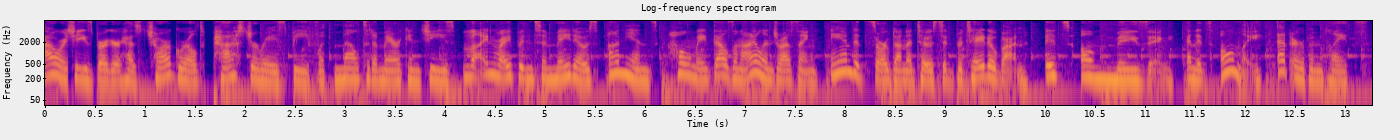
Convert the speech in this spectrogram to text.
Our cheeseburger has char grilled, pasture raised beef with melted American cheese, vine ripened tomatoes, onions, homemade Thousand Island dressing, and it's served on a toasted potato bun. It's amazing, and it's only at Urban Plates.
